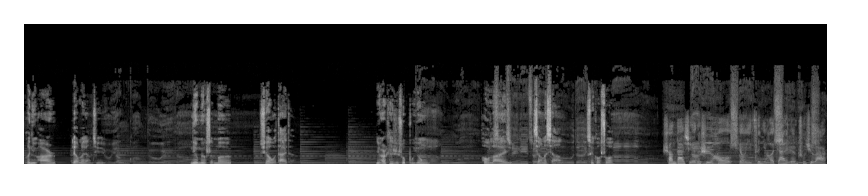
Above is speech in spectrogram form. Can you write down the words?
和女孩聊了两句：“你有没有什么需要我带的？”女孩开始说不用，后来想了想，随口说。上大学的时候，有一次你和家里人出去玩，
